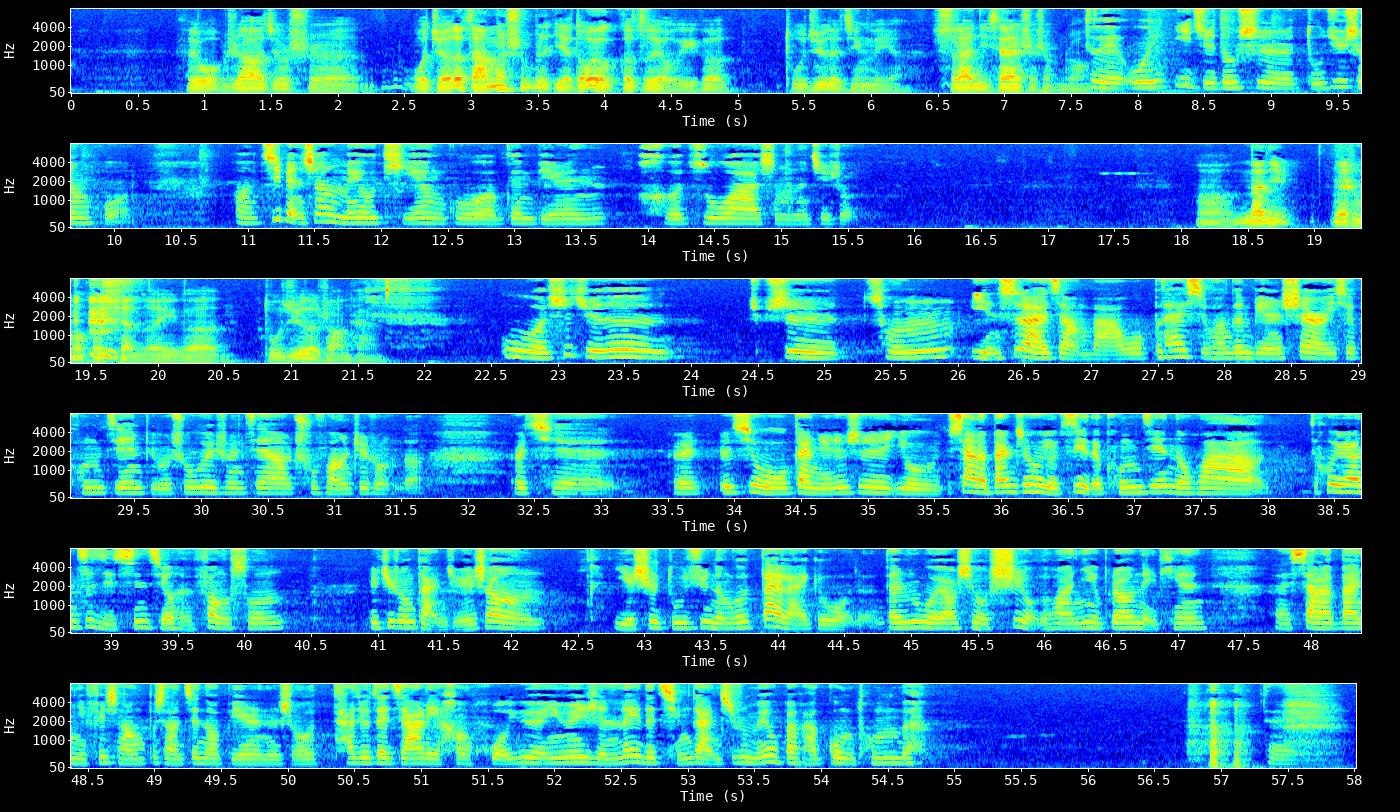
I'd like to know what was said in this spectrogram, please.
所以我不知道，就是我觉得咱们是不是也都有各自有一个独居的经历啊？思兰，你现在是什么状态？对我一直都是独居生活。嗯，基本上没有体验过跟别人合租啊什么的这种。嗯，那你为什么会选择一个独居的状态？我是觉得，就是从隐私来讲吧，我不太喜欢跟别人 share 一些空间，比如说卫生间啊、厨房这种的。而且，而而且我感觉就是有下了班之后有自己的空间的话，会让自己心情很放松。就这种感觉上，也是独居能够带来给我的。但如果要是有室友的话，你也不知道哪天，呃，下了班你非常不想见到别人的时候，他就在家里很活跃。因为人类的情感其实没有办法共通的。对。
